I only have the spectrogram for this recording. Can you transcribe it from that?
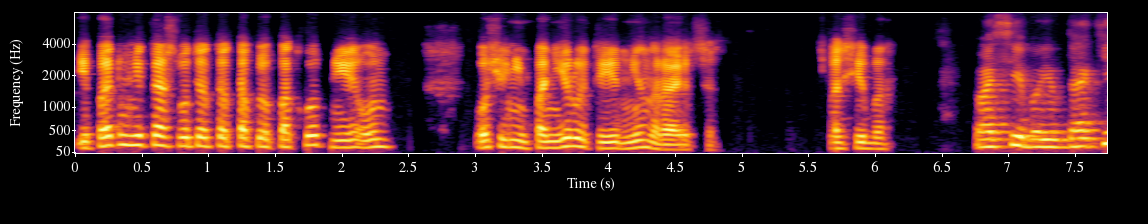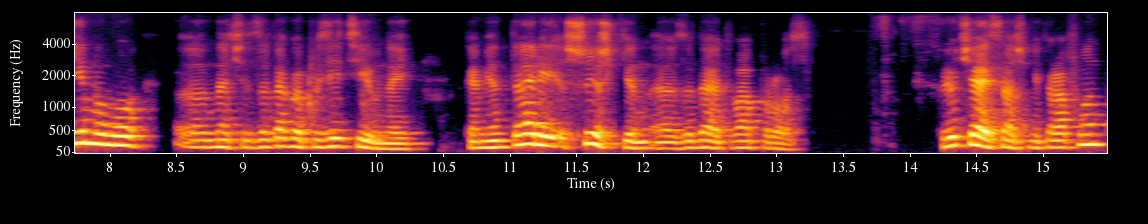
И поэтому, мне кажется, вот этот такой подход, мне он очень импонирует и мне нравится. Спасибо. Спасибо Евдокимову э, значит, за такой позитивный комментарий. Шишкин э, задает вопрос. Включай, Саш, микрофон.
